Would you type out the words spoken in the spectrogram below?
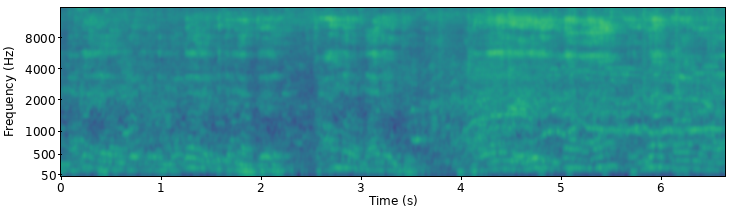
மகன் உங்களோட முகம் எப்படி இருக்கு? தாமரை மாதிரி இருக்கு. அதாவது என்னன்னா என்ன காரணம்னா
